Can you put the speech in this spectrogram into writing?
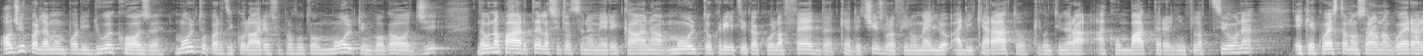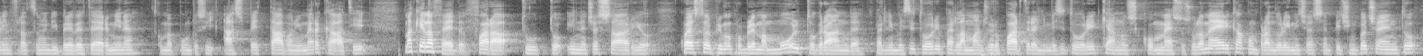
Oggi parliamo un po' di due cose molto particolari e soprattutto molto in voga oggi. Da una parte la situazione americana molto critica con la Fed che ha deciso, alla fine o meglio ha dichiarato che continuerà a combattere l'inflazione e che questa non sarà una guerra all'inflazione di breve termine, come appunto si aspettavano i mercati, ma che la Fed farà tutto il necessario. Questo è il primo problema molto grande per gli investitori, per la maggior parte degli investitori che hanno scommesso sull'America comprando l'indice S&P 500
